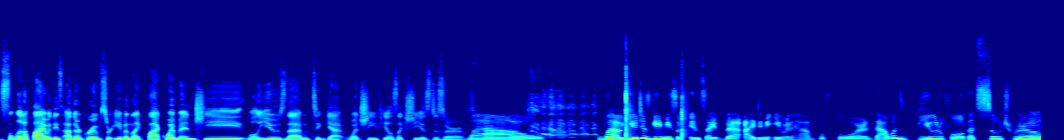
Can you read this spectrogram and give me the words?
solidify with these other groups or even like black women, she will use them to get what she feels like she is deserved. Wow. Wow, you just gave me some insight that I didn't even have before. That was beautiful. That's so Mm-hmm.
